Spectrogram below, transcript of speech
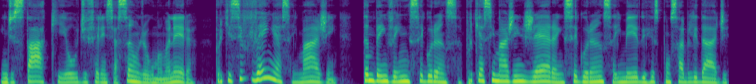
Em destaque ou diferenciação de alguma maneira? Porque se vem essa imagem, também vem insegurança, porque essa imagem gera insegurança e medo e responsabilidade,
